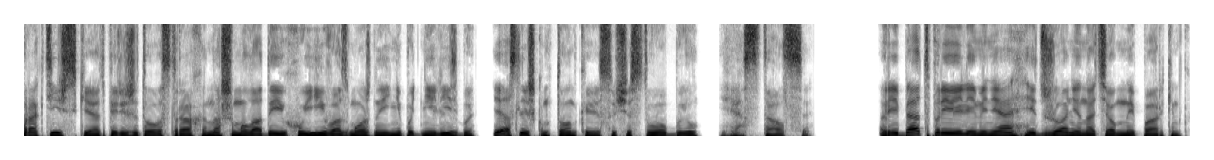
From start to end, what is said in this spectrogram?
Практически от пережитого страха наши молодые хуи, возможно, и не поднялись бы. Я слишком тонкое существо был и остался. Ребят привели меня и Джонни на темный паркинг.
